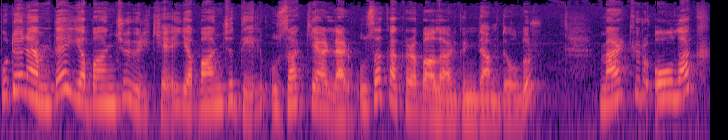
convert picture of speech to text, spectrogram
Bu dönemde yabancı ülke, yabancı dil, uzak yerler, uzak akrabalar gündemde olur. Merkür Oğlak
